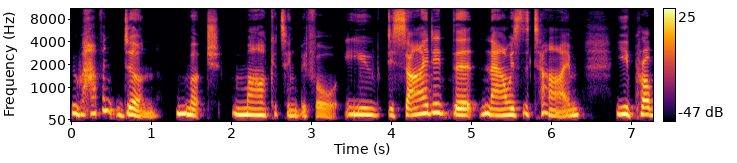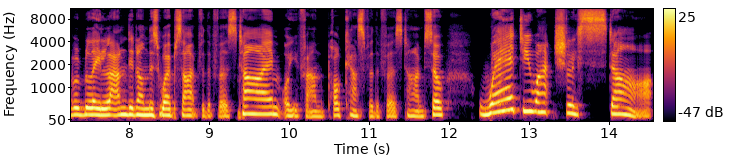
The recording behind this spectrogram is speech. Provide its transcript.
who haven't done much marketing before. You've decided that now is the time. You probably landed on this website for the first time, or you found the podcast for the first time. So, where do you actually start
